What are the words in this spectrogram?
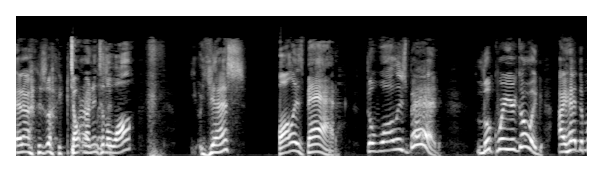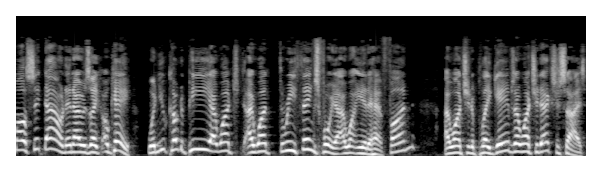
and I was like, Don't "All run right, into the wall. Yes, Wall is bad. the wall is bad. Look where you're going. I had them all sit down, and I was like, okay, when you come to PE, I want I want three things for you. I want you to have fun. I want you to play games. I want you to exercise.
